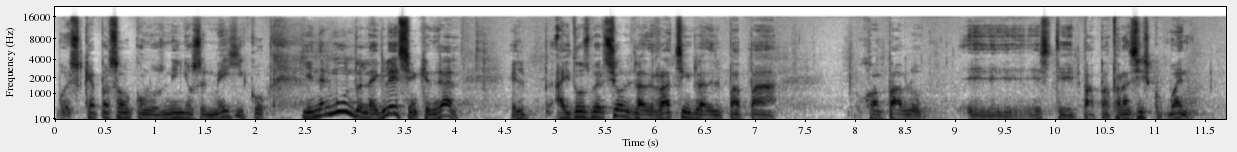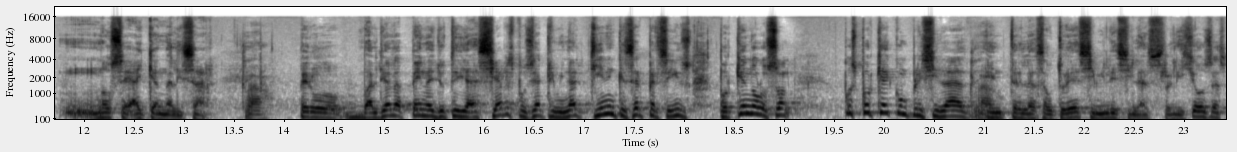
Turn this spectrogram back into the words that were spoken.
pues, ¿qué ha pasado con los niños en México y en el mundo, en la iglesia en general? hay dos versiones, la de Ratzinger y la del Papa Juan Pablo, eh, este Papa Francisco. Bueno, no sé, hay que analizar. Claro. Pero valdría la pena, yo te diría, si hay responsabilidad criminal, tienen que ser perseguidos. ¿Por qué no lo son? Pues porque hay complicidad entre las autoridades civiles y las religiosas.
